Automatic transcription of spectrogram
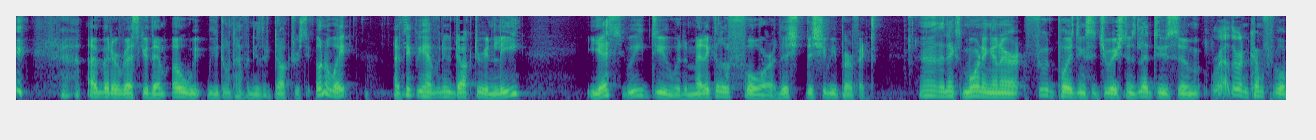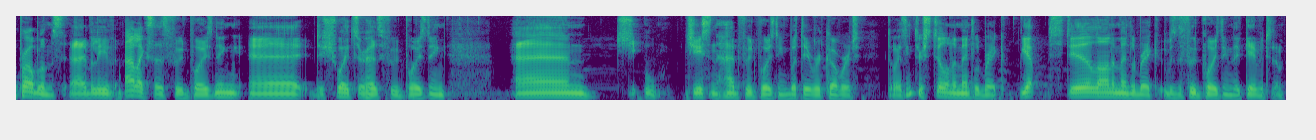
I better rescue them. Oh, we, we don't have any other doctors. Oh no, wait. I think we have a new doctor in Lee. Yes, we do, with a medical of four. This this should be perfect. Uh, the next morning, and our food poisoning situation has led to some rather uncomfortable problems. I believe Alex has food poisoning, uh, De Schweitzer has food poisoning, and ooh, Jason had food poisoning, but they recovered. Though I think they're still on a mental break. Yep, still on a mental break. It was the food poisoning that gave it to them.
